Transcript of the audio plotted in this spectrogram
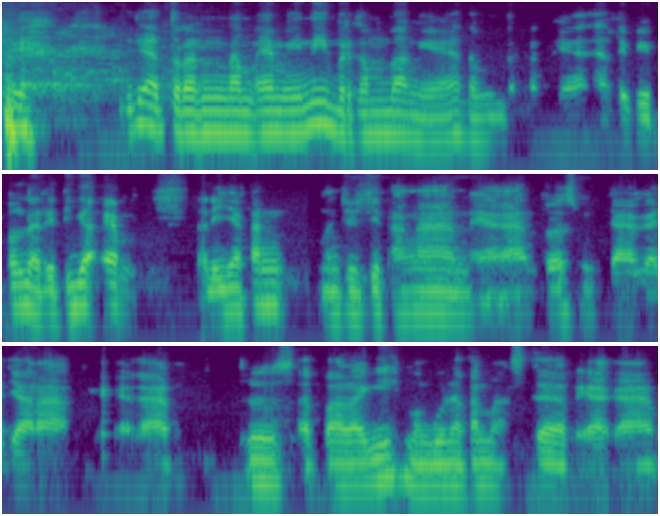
jadi aturan 6M ini berkembang ya, teman-teman ya. Healthy people dari 3M. Tadinya kan mencuci tangan ya kan, terus menjaga jarak ya kan. Terus apalagi menggunakan masker ya kan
